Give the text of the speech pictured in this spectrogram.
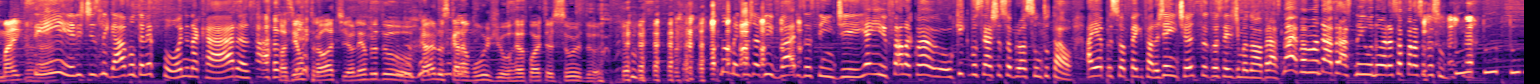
Mas Sim, eles desligavam o telefone na cara, sabe? Fazia um trote. Eu lembro do Carlos Caramujo, o repórter surdo. Não, mas eu já vi vários assim de. E aí, fala qual, o que, que você acha sobre o assunto tal. Aí a pessoa pega e fala, gente, antes eu gostaria de mandar um abraço. Não, vai mandar abraço nenhum, não, era só falar sobre o assunto. Tu, tu, tu.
